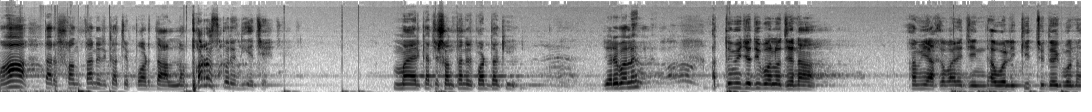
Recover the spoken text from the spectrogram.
মা তার সন্তানের কাছে পর্দা আল্লাহ ফরজ করে দিয়েছে। মায়ের কাছে সন্তানের পর্দা কি? জোরে বলেন। তুমি যদি বলো যে না, আমি একেবারে জিন্দা বলি, কিচ্ছু দেখব না,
